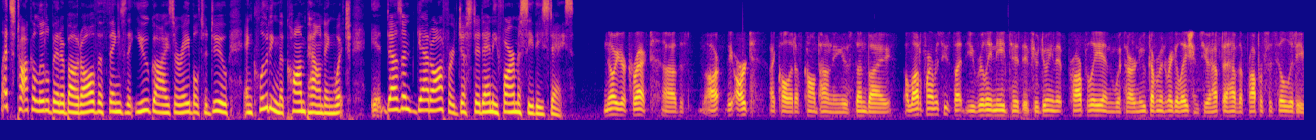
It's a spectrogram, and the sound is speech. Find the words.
Let's talk a little bit about all the things that you guys are able to do, including the compounding, which it doesn't get offered just at any pharmacy these days. No, you're correct. Uh, this, art, the art, I call it, of compounding is done by a lot of pharmacies, but you really need to, if you're doing it properly and with our new government regulations, you have to have the proper facility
